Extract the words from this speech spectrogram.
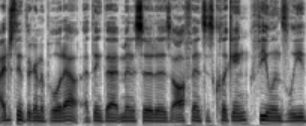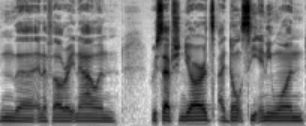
I just think they're going to pull it out. I think that Minnesota's offense is clicking. Thielen's leading the NFL right now in reception yards. I don't see anyone.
